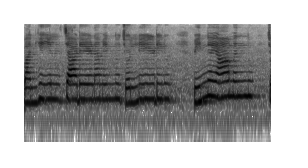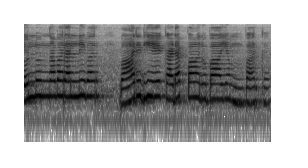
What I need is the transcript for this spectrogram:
വൻഹിയിൽ ചാടേണമെന്നു ചൊല്ലിയിടിലും പിന്നെയാമെന്നു ചൊല്ലുന്നവരല്ലിവർ. വാരിധിയെ കടപ്പാനുപായം പാർക്ക്.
